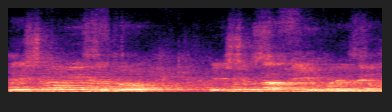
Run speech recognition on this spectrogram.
desde que o Luiz entrou, ele tinha um desafio, por exemplo.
